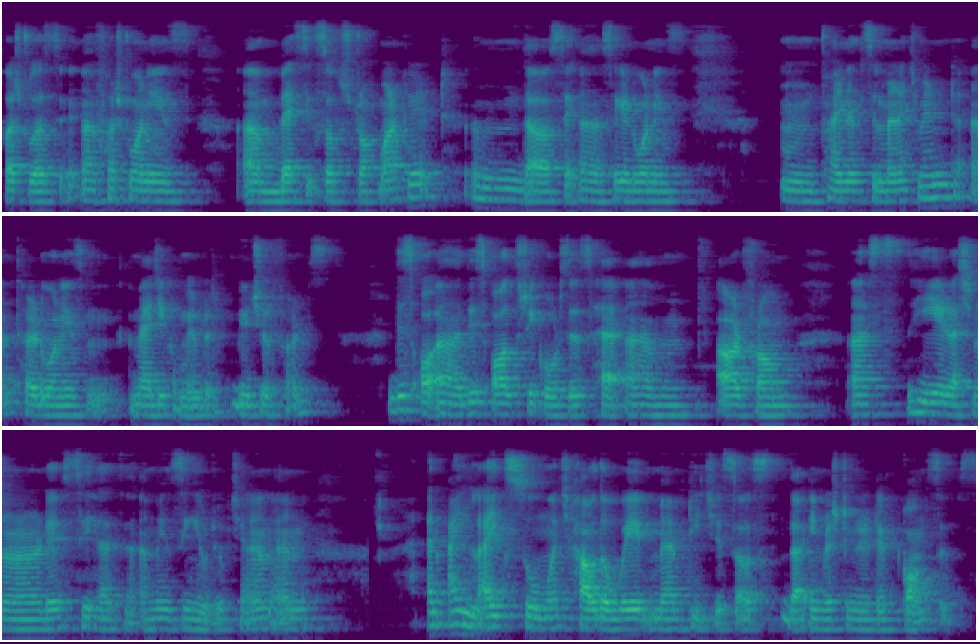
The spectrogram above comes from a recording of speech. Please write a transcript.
first was uh, first one is um, basics of stock market. Um, the se- uh, second one is um, financial management, and third one is magic of mutual funds. This all uh, this all three courses ha- um, are from uh, CA Rachana Ranade. She has an amazing YouTube channel and and I like so much how the way ma'am teaches us the investing related concepts.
